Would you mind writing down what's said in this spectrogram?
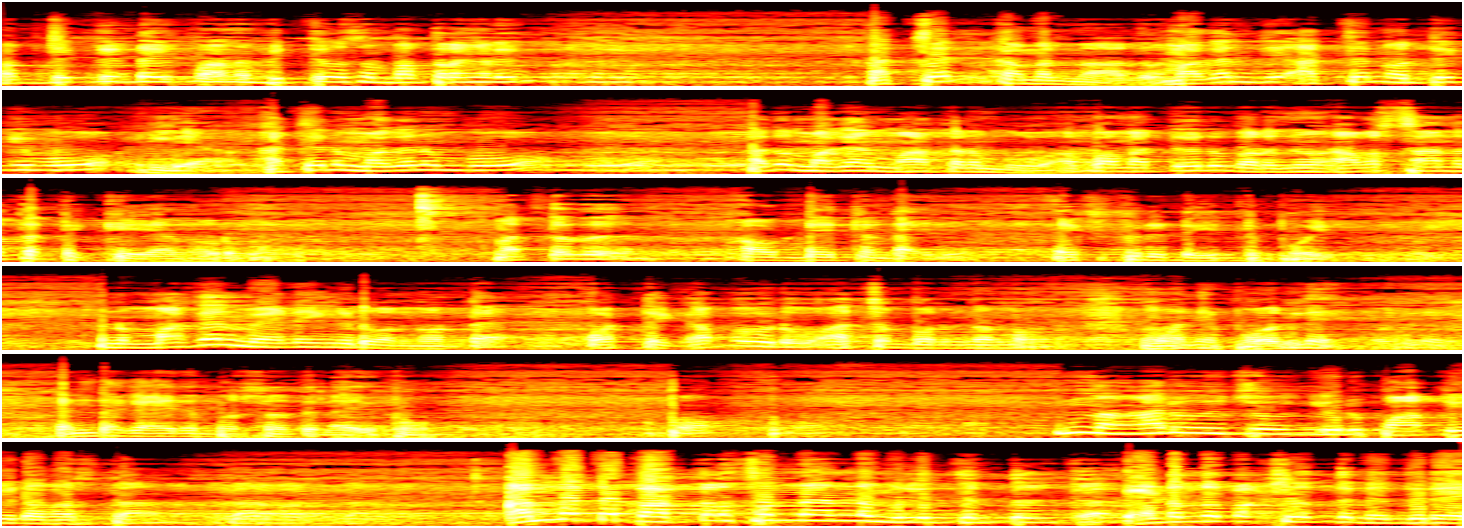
ഒബ്ജക്റ്റീവ് ടൈപ്പാണ് പിറ്റേ ദിവസം പത്രങ്ങളിൽ അച്ഛൻ കമൽനാഥ്. മകൻ അച്ഛൻ ഒറ്റയ്ക്ക് പോവോ? ഇല്ല. അച്ഛനും മകനും പോവോ? അത് മകൻ മാത്രം പോവോ? അപ്പൊ മറ്റൊരു പറഞ്ഞു അവസാനത്തെ ടിക്ക് ചെയ്യാന്ന് പറഞ്ഞു. മറ്റത് ഔട്ട്ഡേറ്റഡ് ആയി എക്സ്പിരി ഡേറ്റ് പോയി. മകൻ വേണേ ഇങ്ങോട്ട് വന്നോട്ടെ. ഒറ്റയ്ക്ക്. അപ്പൊ ഇവിടെ അച്ഛൻ പറഞ്ഞു മോനെ പോലെ എന്റെ കാര്യം പ്രശ്നത്തിലായി പോകും അപ്പോ ഇന്ന് ആലോചിച്ച് നോക്കിയ ഒരു പാർട്ടിയുടെ അവസ്ഥ. അന്നത്തെ പത്രസമ്മേളനം വിളിച്ചിട്ട് ഇടതുപക്ഷത്തിനെതിരെ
